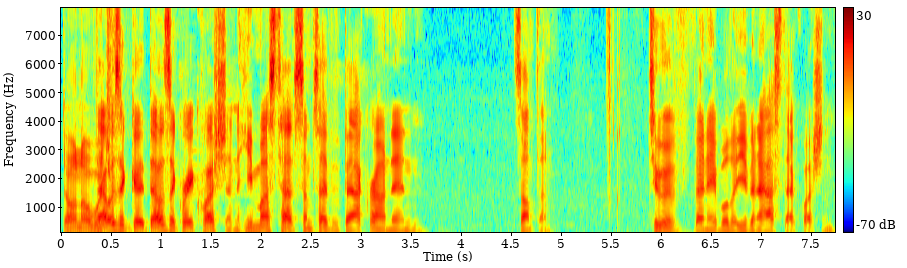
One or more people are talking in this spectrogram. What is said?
don't know. Which that was a good. That was a great question. He must have some type of background in something to have been able to even ask that question.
